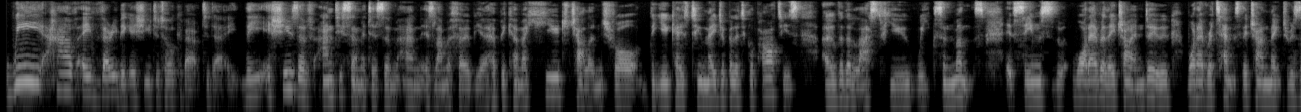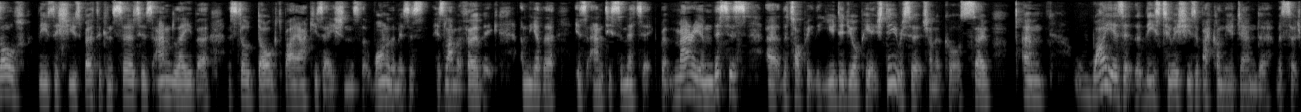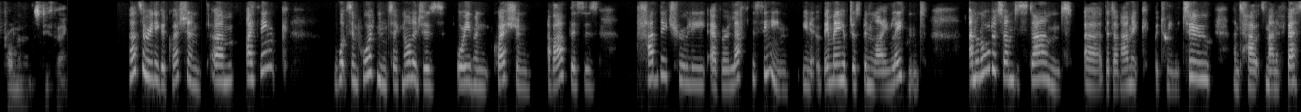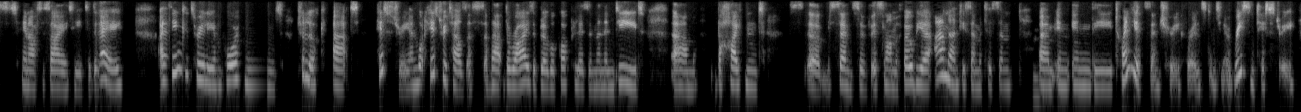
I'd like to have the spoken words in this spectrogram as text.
We have a very big issue to talk about today. The issues of anti Semitism and Islamophobia have become a huge challenge for the UK's two major political parties over the last few weeks and months. It seems that whatever they try and do, whatever attempts they try and make to resolve these issues, both the Conservatives and Labour are still dogged by accusations that one of them is Islamophobic and the other is anti Semitic. But, Mariam, this is uh, the topic that you did your PhD research on, of course. So, um, why is it that these two issues are back on the agenda with such prominence, do you think? That's a really good question. Um, I think what's important to acknowledge is, or even question about this, is had they truly ever left the scene? You know, they may have just been lying latent. And in order to understand uh, the dynamic between the two and how it's manifests in our society today, I think it's really important to look at history and what history tells us about the rise of global populism and indeed um, the heightened uh, sense of Islamophobia and anti-Semitism mm-hmm. um, in in the 20th century, for instance, you know, recent history.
